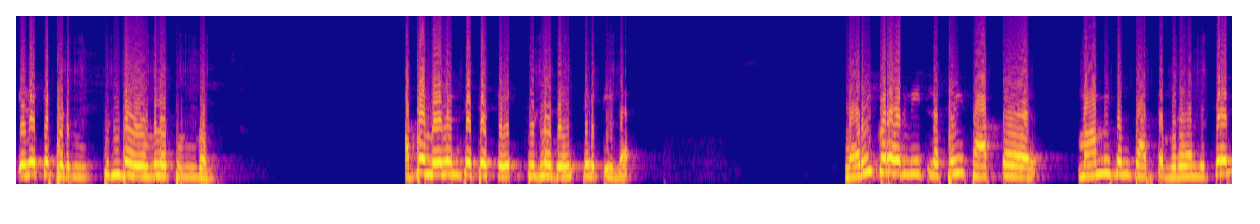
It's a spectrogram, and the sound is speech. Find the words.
இழைக்கப்படும் துன்பம் எவ்வளவு துன்பம்? அப்ப முதலமைச்சர் கே- சொன்னது பேட்டியில நரிக்குறவர் வீட்டுல போய் சாப்பிட்ட மாமிசம் சாப்பிட்ட முதலமைச்சர்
